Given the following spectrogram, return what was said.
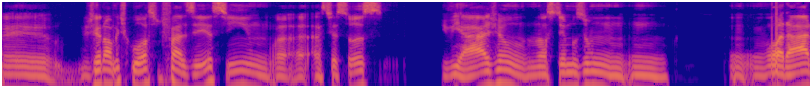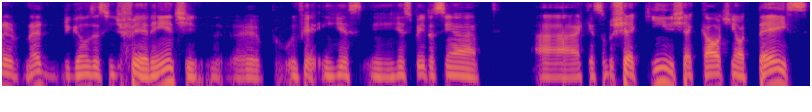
é, geralmente gosto de fazer, assim, um, as pessoas viajam, nós temos um, um, um horário, né, digamos assim, diferente é, em, em, respeito, assim, a, a questão do check-in, check-out em hotéis,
